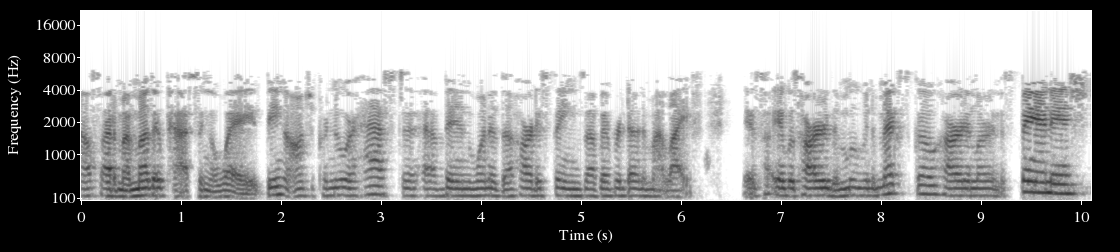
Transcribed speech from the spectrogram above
outside of my mother passing away, being an entrepreneur has to have been one of the hardest things I've ever done in my life. It's, it was harder than moving to Mexico, harder than learning the Spanish,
